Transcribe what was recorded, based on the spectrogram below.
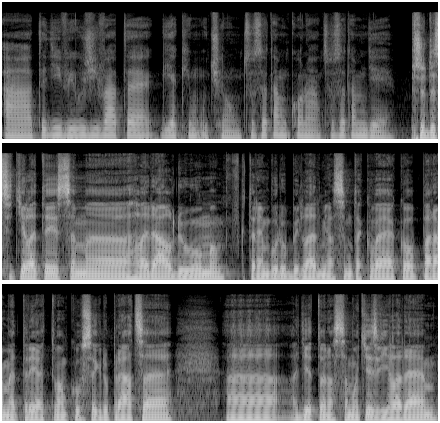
a teď ji využíváte k jakým účelům? Co se tam koná? Co se tam děje? Před deseti lety jsem eh, hledal dům, v kterém budu bydlet. Měl jsem takové jako parametry, ať to mám kousek do práce, ať je to na samotě s výhledem.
